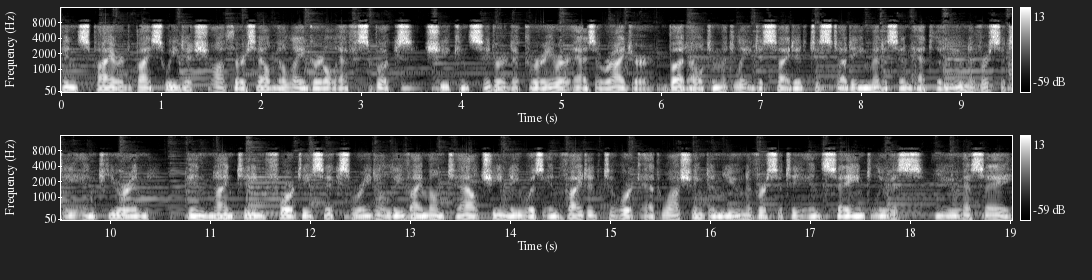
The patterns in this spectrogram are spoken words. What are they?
Inspired by Swedish author Selma Lagerlöf's books, she considered a career as a writer, but ultimately decided to study medicine at the university in Turin. In 1946 Rita Levi Montalcini was invited to work at Washington University in St. Louis, USA,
